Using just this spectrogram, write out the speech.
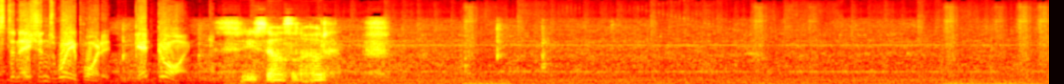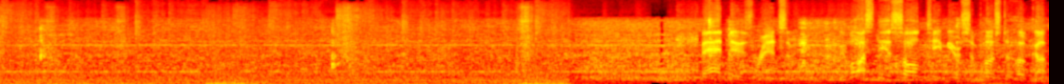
Destination's waypointed. Get going. She sounds loud. Bad news, Ransom. We lost the assault team you were supposed to hook up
